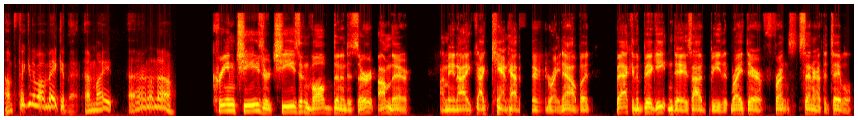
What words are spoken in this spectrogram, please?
I'm thinking about making that. I might. I don't know. Cream cheese or cheese involved in a dessert. I'm there. I mean, I I can't have it right now, but back in the big eating days, I would be right there, front and center at the table.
